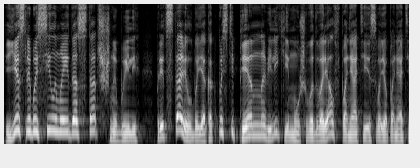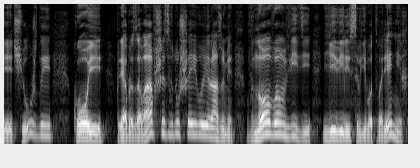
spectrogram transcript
Если бы силы мои достаточны были, представил бы я, как постепенно великий муж водворял в понятие свое понятие чуждые, кои, преобразовавшись в душе его и разуме, в новом виде явились в его творениях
